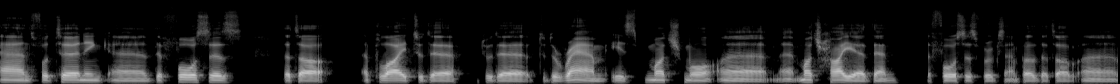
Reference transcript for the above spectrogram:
and for turning uh, the forces that are applied to the to the to the ram is much more uh, uh, much higher than the forces for example that are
